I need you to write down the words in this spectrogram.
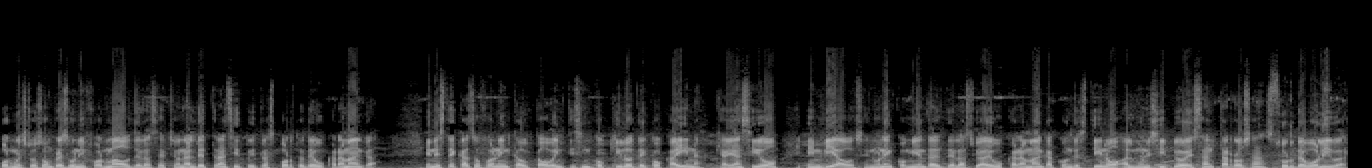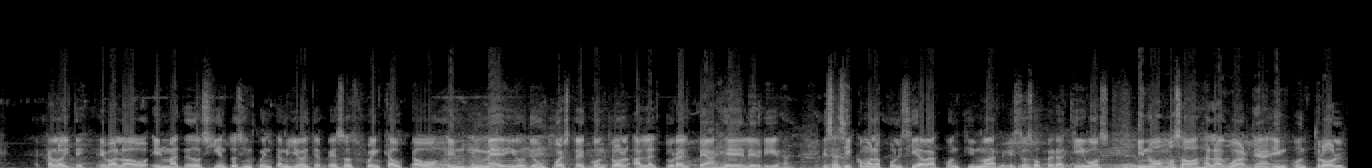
por nuestros hombres uniformados de la Seccional de Tránsito y Transportes de Bucaramanga. En este caso fueron incautados 25 kilos de cocaína que habían sido enviados en una encomienda desde la ciudad de Bucaramanga con destino al municipio de Santa Rosa, sur de Bolívar. Caloide, evaluado en más de 250 millones de pesos, fue incautado en medio de un puesto de control a la altura del peaje de Lebrija. Es así como la policía va a continuar estos operativos y no vamos a bajar la guardia en control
